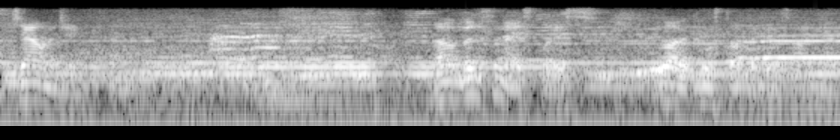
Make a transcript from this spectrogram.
it's challenging. Um, but it's a nice place. A lot of cool stuff that goes on here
